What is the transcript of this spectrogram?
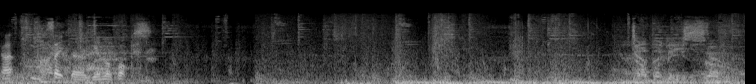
uh, inside the yellow box. Doubly so.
